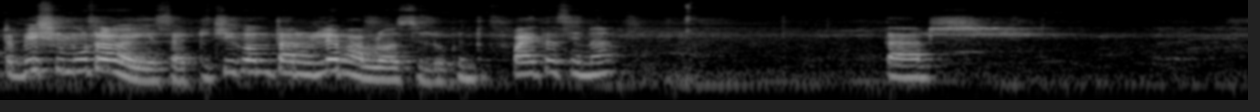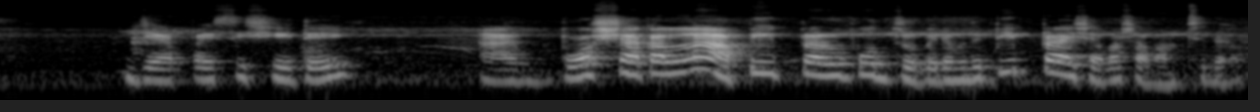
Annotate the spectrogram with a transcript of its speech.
তারটা বেশি মোটা হয়ে গেছে, একটু চিকন তার হলে ভালো আছিল, কিন্তু পাইতাছি না। তার যা পাইছি সেটাই। আর বর্ষাকাল না, পিঁপড়ার উপদ্রব, এটার মধ্যে পিঁপড়া এসে বাসা বাঁধছি, দেখো।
